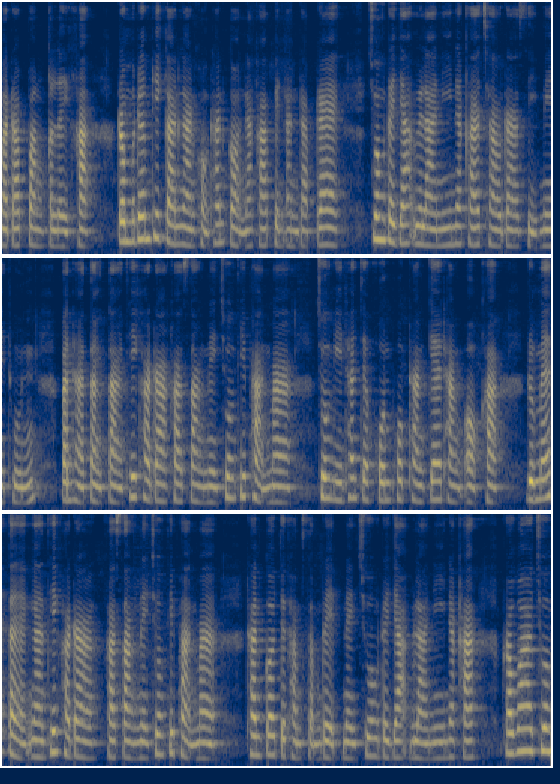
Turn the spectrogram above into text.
มารับฟังกันเลยค่ะ เรามาเริ่มที่การงานของท่านก่อนนะคะ เป็นอันดับแรก ช่วงระยะเวลานี้นะคะ ชาวราศีเมถุน ปัญหาต่างๆ ที่คาราคาสั่งในช่วงที่ผ่านมา ช่วงนี้ท่านจะค้นพบทางแก้ทางออกค่ะ หรือแม้แต่งานที่คาราคาสั่งในช่วงที่ผ่านมา ท่านก็จะทำสำเร็จในช่วงระยะเวลานี้นะคะ เพราะว่าช่วง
